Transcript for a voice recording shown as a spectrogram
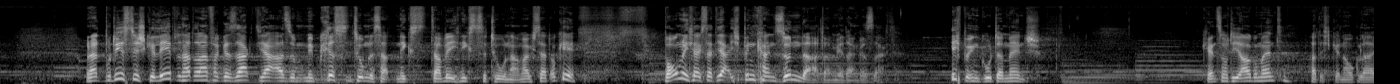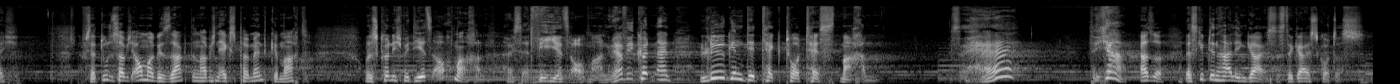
Und hat buddhistisch gelebt und hat dann einfach gesagt, ja, also mit dem Christentum, das hat nichts, da will ich nichts zu tun haben. Habe ich gesagt, okay, warum nicht? Er hat gesagt, ja, ich bin kein Sünder, hat er mir dann gesagt. Ich bin ein guter Mensch. Kennst du noch die Argumente? Hatte ich genau gleich. Habe ich gesagt, du, das habe ich auch mal gesagt, dann habe ich ein Experiment gemacht und das könnte ich mit dir jetzt auch machen. Habe ich gesagt, wie jetzt auch machen? Ja, wir könnten einen Lügendetektor-Test machen. Ich sage, hä? Ja, also es gibt den Heiligen Geist, das ist der Geist Gottes.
